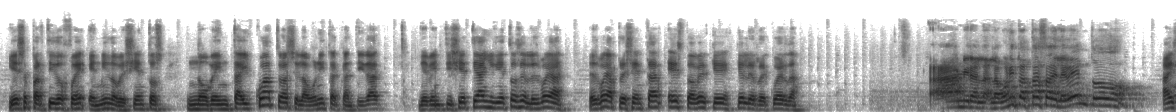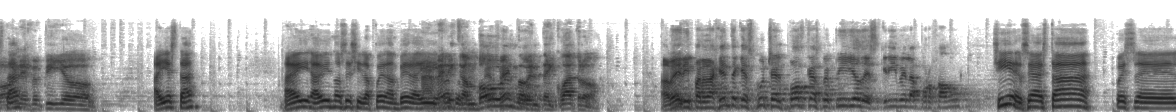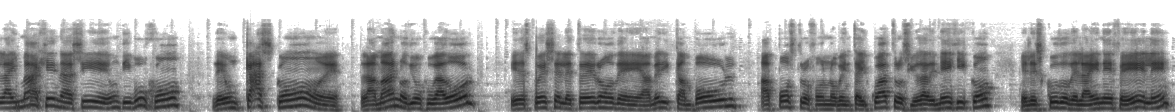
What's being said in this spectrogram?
Y ese partido fue en 1994, hace la bonita cantidad de 27 años. Y entonces les voy a, les voy a presentar esto, a ver qué, qué les recuerda. Ah, mira, la, la bonita taza del evento. Ahí está. Ole, Pepillo. Ahí está. Ahí, ahí no sé si la puedan ver ahí. American Bowl Perfecto. 94. A ver, y para la gente que escucha el podcast, Pepillo, descríbela, por favor. Sí, o sea, está pues eh, la imagen así, un dibujo de un casco, eh, la mano de un jugador y después el letrero de American Bowl, apóstrofo 94, Ciudad de México, el escudo de la NFL,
